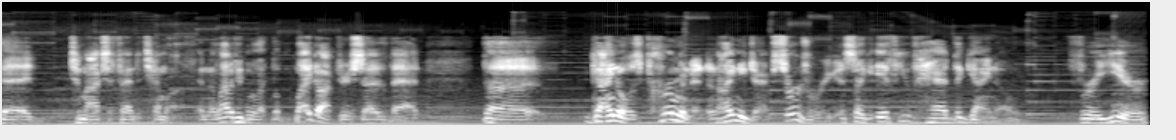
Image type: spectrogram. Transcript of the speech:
the tamoxifen to tim off. And a lot of people are like, but my doctor says that the gyno is permanent and I need to have surgery. It's like if you've had the gyno for a year,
